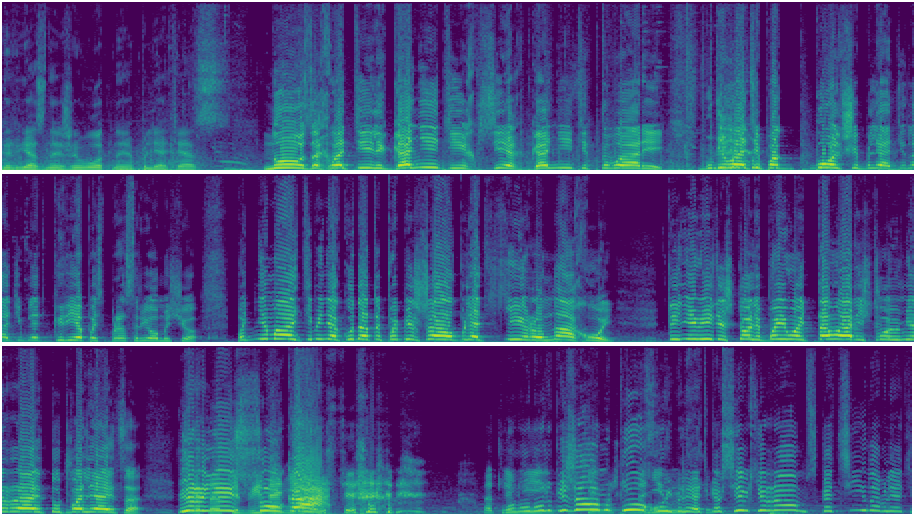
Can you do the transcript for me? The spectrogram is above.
Грязное животное, блять, а... с- Ну, захватили! Гоните их всех! Гоните тварей! Убивайте побольше, блядь, иначе, блядь, крепость просрем еще! Поднимайте меня! Куда ты побежал, блядь, Хиро, нахуй! Ты не видишь, что ли, боевой товарищ твой умирает, тут валяется! Вернись, сука! Ну, ну, ну, ну, бежал ему похуй, блядь, ко всем херам, скотина, блядь.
